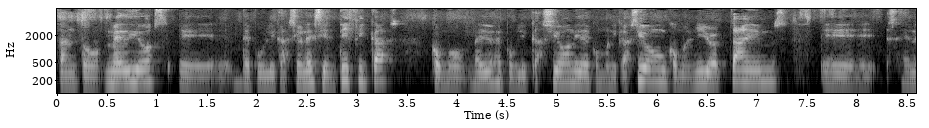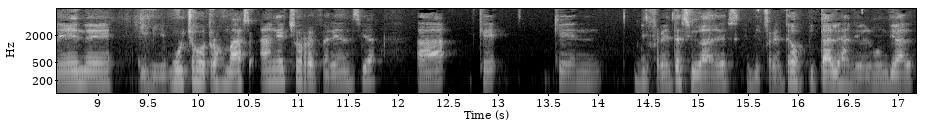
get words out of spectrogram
tanto medios de publicaciones científicas como medios de publicación y de comunicación, como el New York Times, CNN y muchos otros más, han hecho referencia a que que en diferentes ciudades, en diferentes hospitales a nivel mundial,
